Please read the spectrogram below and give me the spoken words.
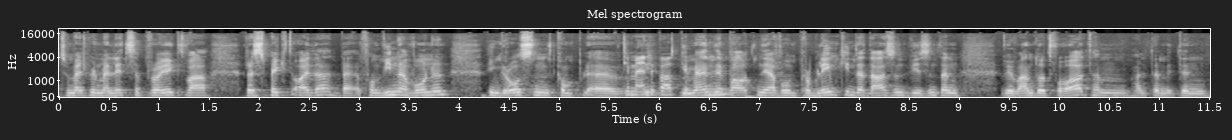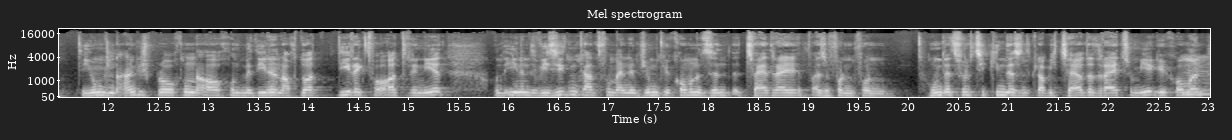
Zum Beispiel mein letztes Projekt war Respekt Euder vom Wiener Wohnen in großen äh, Gemeindebauten, Gemeindebauten ja, wo Problemkinder da sind. Wir sind dann, wir waren dort vor Ort, haben halt dann mit den die Jungen angesprochen auch und mit ihnen auch dort direkt vor Ort trainiert und ihnen die Visitenkarte von meinem Gym gekommen und sind zwei, drei, also von, von 150 Kinder sind, glaube ich, zwei oder drei zu mir gekommen. Mhm.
